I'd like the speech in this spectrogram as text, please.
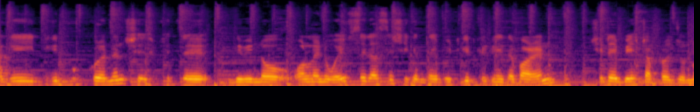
আগেই টিকিট বুক করে নেন, সেক্ষেত্রে বিভিন্ন অনলাইন ওয়েবসাইট আছে, সেখান থেকে আপনি টিকিট কেটে নিতে পারেন। সেটাই বেস্ট আপনার জন্য।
